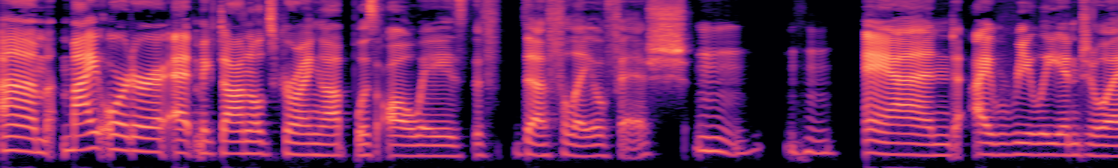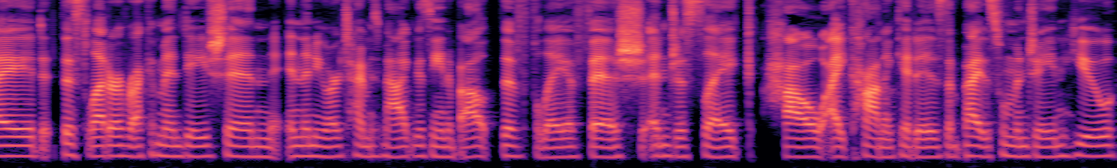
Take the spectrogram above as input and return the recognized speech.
Um, my order at McDonald's growing up was always the the filet o fish, Mm, mhm. And I really enjoyed this letter of recommendation in the New York Times Magazine about the filet of fish and just like how iconic it is by this woman Jane Hu,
